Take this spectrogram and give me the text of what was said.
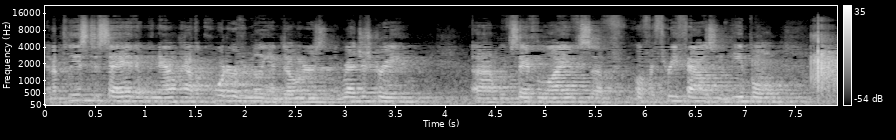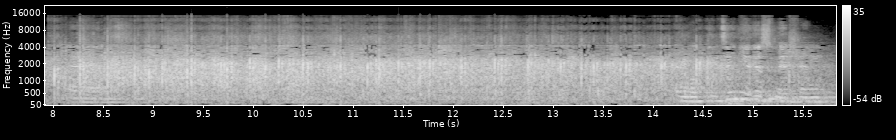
And I'm pleased to say that we now have a quarter of a million donors in the registry. Um, we've saved the lives of over 3,000 people. and we'll continue this mission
